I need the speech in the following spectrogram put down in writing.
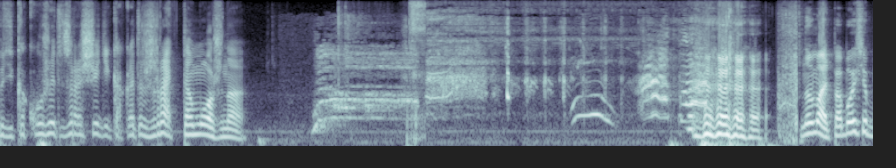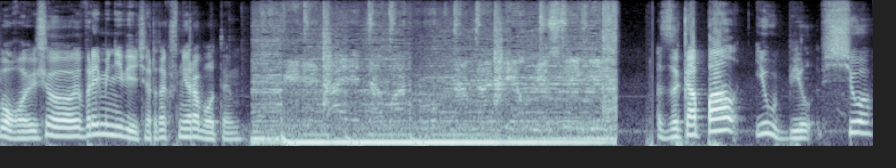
Господи, какой же это извращение, как это жрать-то можно? Ну, мать, побойся богу, еще времени вечер, так что не работаем. Закопал и убил. Все,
